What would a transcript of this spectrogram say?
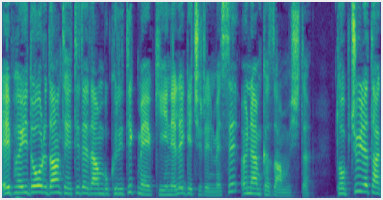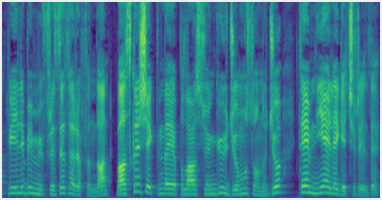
EBHA'yı doğrudan tehdit eden bu kritik mevkiin ele geçirilmesi önem kazanmıştı. Topçuyla takviyeli bir müfreze tarafından baskın şeklinde yapılan süngü hücumu sonucu Temniye ele geçirildi.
